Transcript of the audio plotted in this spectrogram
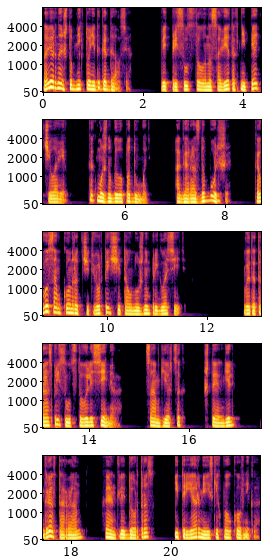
Наверное, чтобы никто не догадался. Ведь присутствовало на советах не пять человек, как можно было подумать, а гораздо больше, кого сам Конрад IV считал нужным пригласить. В этот раз присутствовали семеро. Сам герцог, Штенгель, граф Таран, Хентли Дортрас и три армейских полковника,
